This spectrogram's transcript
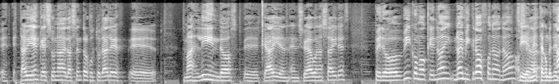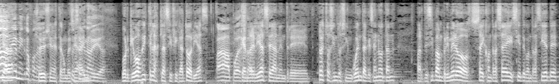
Es- Está bien que es uno de los centros culturales eh, más lindos eh, que hay en, en Ciudad de Buenos Aires, pero vi como que no hay no hay micrófono, ¿no? O sí, sea- en esta competencia. Ah, había micrófono. Sí, sí, en esta competencia. Pensé que no había. Porque vos viste las clasificatorias, Ah, que en realidad se dan entre todos estos 150 que se anotan, participan primero 6 contra 6, 7 contra 7,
